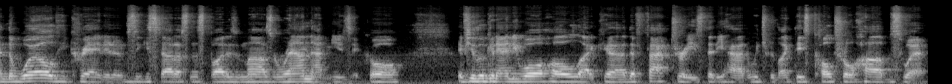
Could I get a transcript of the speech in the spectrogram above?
and the world he created of Ziggy Stardust and the Spiders of Mars around that music. Or if you look at Andy Warhol, like uh, the factories that he had, which were like these cultural hubs where,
